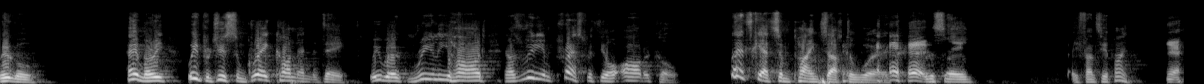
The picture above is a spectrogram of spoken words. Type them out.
we go, Hey, Murray, we produced some great content today. We worked really hard, and I was really impressed with your article. Let's get some pints after work. We'll say, You fancy a pint? Yeah.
